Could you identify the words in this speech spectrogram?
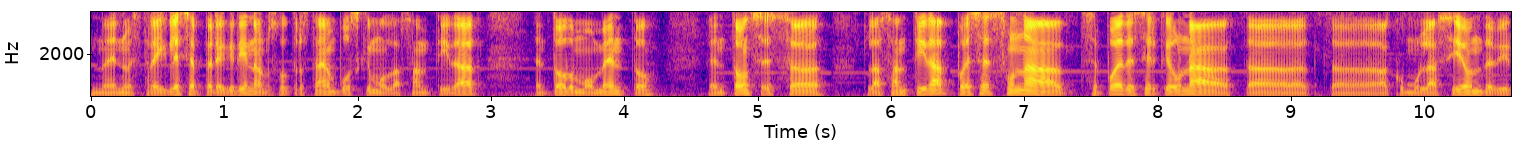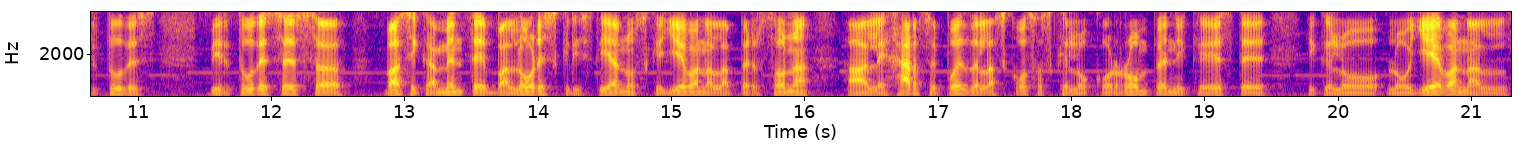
en nuestra iglesia peregrina nosotros también busquemos la santidad en todo momento. Entonces, ah, la santidad, pues es una, se puede decir que una acumulación de virtudes. Virtudes es básicamente valores cristianos que llevan a la persona a alejarse, pues, de las cosas que lo corrompen y que este y que lo, lo llevan al-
